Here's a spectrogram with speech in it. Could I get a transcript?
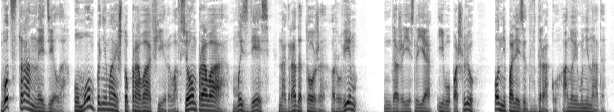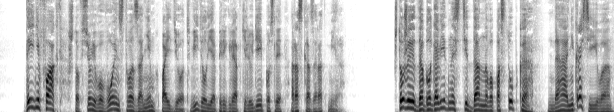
Вот странное дело. Умом понимаешь, что права Афира, во всем права. Мы здесь, награда тоже. Рувим, даже если я его пошлю, он не полезет в драку, оно ему не надо. Да и не факт, что все его воинство за ним пойдет. Видел я переглядки людей после рассказа Ратмира. Что же до благовидности данного поступка? Да, некрасиво,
